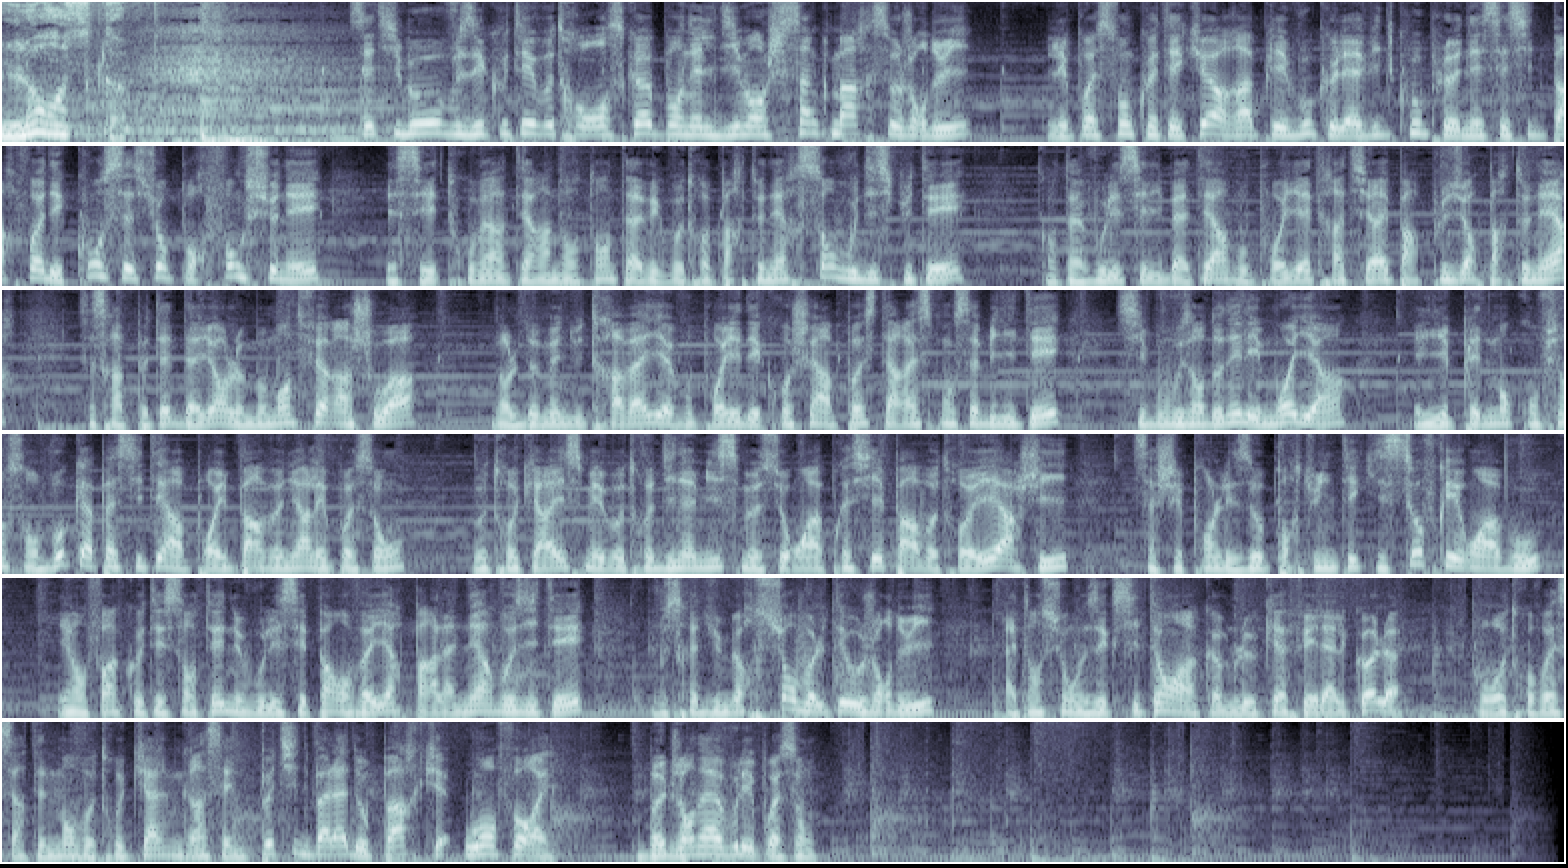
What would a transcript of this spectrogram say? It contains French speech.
L'horoscope. C'est Thibaut, vous écoutez votre horoscope, on est le dimanche 5 mars aujourd'hui. Les poissons côté cœur, rappelez-vous que la vie de couple nécessite parfois des concessions pour fonctionner. Essayez de trouver un terrain d'entente avec votre partenaire sans vous disputer. Quant à vous les célibataires, vous pourriez être attiré par plusieurs partenaires. Ce sera peut-être d'ailleurs le moment de faire un choix. Dans le domaine du travail, vous pourriez décrocher un poste à responsabilité si vous vous en donnez les moyens. Ayez pleinement confiance en vos capacités hein, pour y parvenir les poissons. Votre charisme et votre dynamisme seront appréciés par votre hiérarchie. Sachez prendre les opportunités qui s'offriront à vous. Et enfin, côté santé, ne vous laissez pas envahir par la nervosité. Vous serez d'humeur survoltée aujourd'hui. Attention aux excitants hein, comme le café et l'alcool. Vous retrouverez certainement votre calme grâce à une petite balade au parc ou en forêt. Bonne journée à vous les poissons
